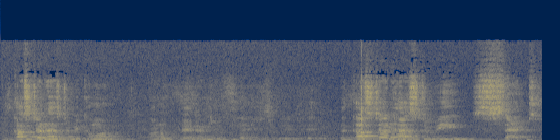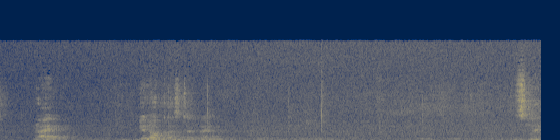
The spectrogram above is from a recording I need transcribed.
The custard has to be, come on, Anu, pay attention. The custard has to be set, right? You know custard, right? It's like,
